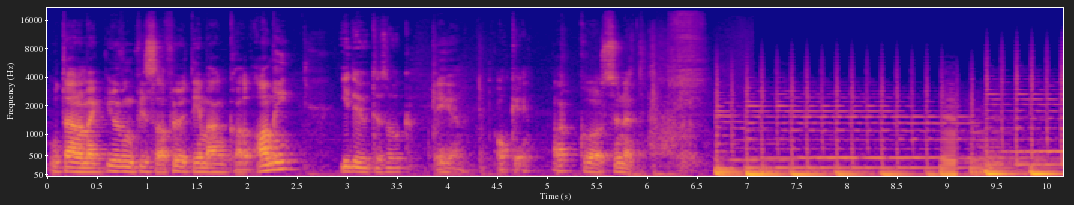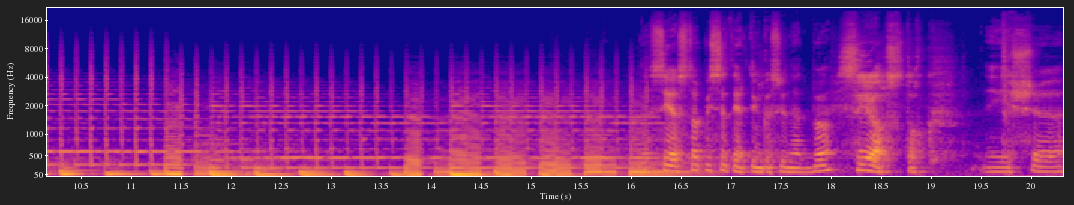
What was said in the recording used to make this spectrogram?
utána meg jövünk vissza a fő témánkkal, ami... időutazók. Igen, oké. Okay. Akkor szünet. Sziasztok, visszatértünk a szünetből, Sziasztok! és uh,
